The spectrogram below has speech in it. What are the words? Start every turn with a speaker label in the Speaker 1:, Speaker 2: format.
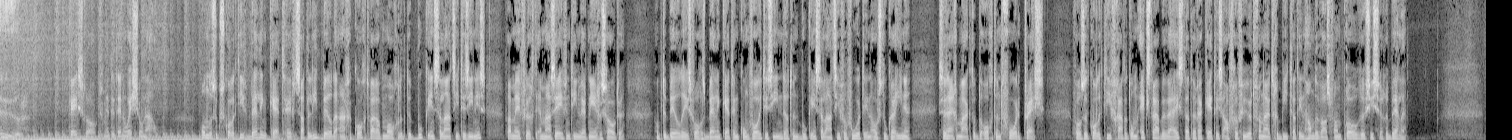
Speaker 1: uur.
Speaker 2: Kees Groot met het NOS-journaal. Onderzoekscollectief Bellingcat heeft satellietbeelden aangekocht... waarop mogelijk de boekinstallatie te zien is... waarmee vlucht MH17 werd neergeschoten. Op de beelden is volgens Bellingcat een konvooi te zien... dat een boekinstallatie vervoert in Oost-Oekraïne. Ze zijn gemaakt op de ochtend voor de crash. Volgens het collectief gaat het om extra bewijs... dat de raket is afgevuurd vanuit gebied dat in handen was van pro-Russische rebellen.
